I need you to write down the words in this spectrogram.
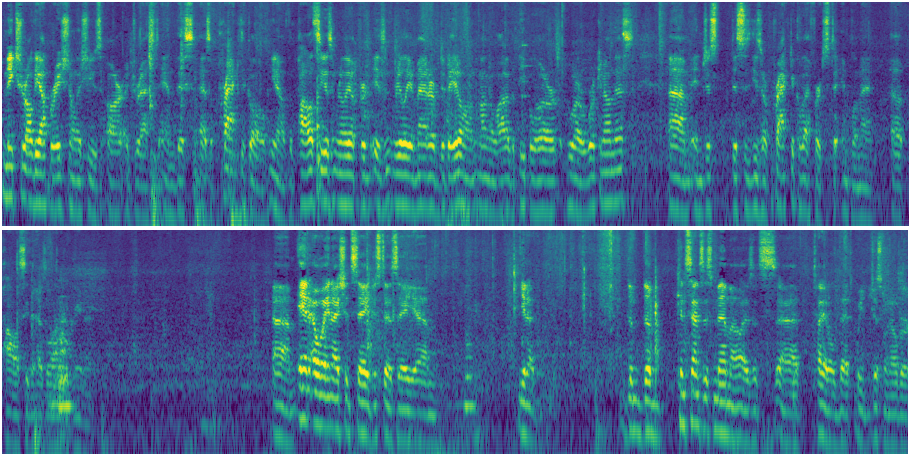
make sure all the operational issues are addressed. And this, as a practical, you know, the policy isn't really up for, isn't really a matter of debate among, among a lot of the people who are, who are working on this. Um, and just, this is, these are practical efforts to implement a policy that has a lot of agreement. Um, and, oh, and I should say, just as a, um, you know, the, the consensus memo, as it's uh, titled, that we just went over,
